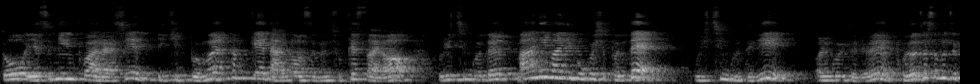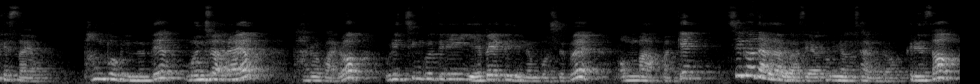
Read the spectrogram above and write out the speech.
또 예수님 부활하신 이 기쁨을 함께 나누었으면 좋겠어요. 우리 친구들 많이 많이 보고 싶은데 우리 친구들이 얼굴들을 보여줬으면 좋겠어요. 방법이 있는데요. 뭔지 알아요? 바로바로 우리 친구들이 예배 드리는 모습을 엄마 아빠께 찍어달라고 하세요. 동영상으로. 그래서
